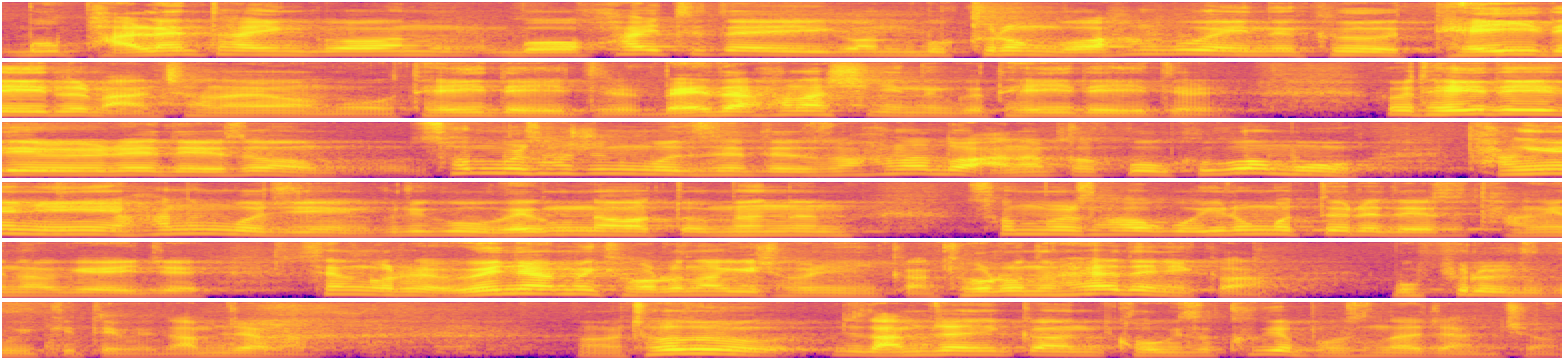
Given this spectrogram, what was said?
뭐 발렌타인건 뭐 화이트데이건 뭐 그런 거 한국에 있는 그 데이데이들 많잖아요. 뭐 데이데이들 매달 하나씩 있는 그 day day들. 그 데이데이들에 대해서 선물 사주는 것에 대해서 하나도 안 아깝고 그거 뭐 당연히 하는 거지. 그리고 외국 나갔다 오면은 선물 사오고 이런 것들에 대해서 당연하게 이제 생각을 해요. 왜냐하면 결혼하기 전이니까 결혼을 해야 되니까 목표를 두고 있기 때문에 남자가. 어, 저도 남자니까 거기서 크게 벗어나지 않죠.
